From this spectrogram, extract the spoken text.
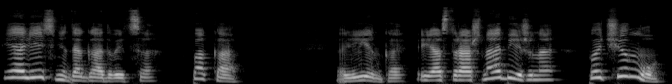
И Олеся не догадывается. Пока. «Линка, я страшно обижена. Почему?»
